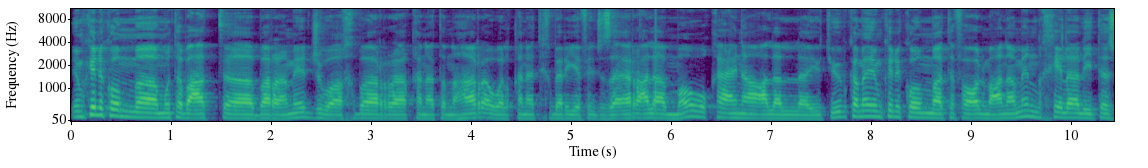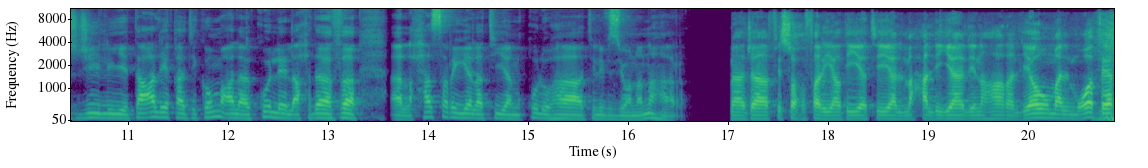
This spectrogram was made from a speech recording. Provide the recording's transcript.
يمكنكم متابعة برامج وأخبار قناة النهار أو القناة الإخبارية في الجزائر على موقعنا على اليوتيوب. كما يمكنكم التفاعل معنا من خلال تسجيل تعليقاتكم على كل الأحداث الحصرية التي ينقلها تلفزيون النهار. ما جاء في الصحف الرياضية المحلية لنهار اليوم الموافق.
